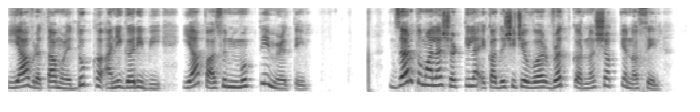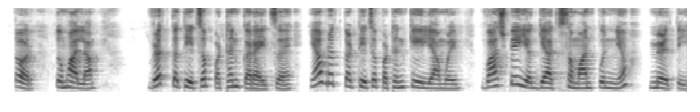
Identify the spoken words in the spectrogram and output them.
या व्रतामुळे दुःख आणि गरिबी यापासून मुक्ती मिळते. जर तुम्हाला षट्टीला एकादशीचे वर व्रत करणं शक्य नसेल तर तुम्हाला व्रतकथेचं पठन करायचं आहे या व्रतकथेचं पठन केल्यामुळे वाजपेयी यज्ञात समान पुण्य मिळते.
